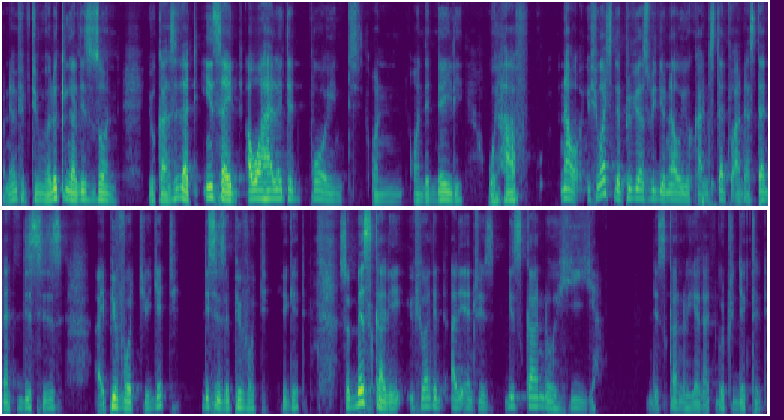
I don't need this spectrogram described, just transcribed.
on m15 we're looking at this zone. You can see that inside our highlighted point on on the daily we have now if you watch the previous video now you can start to understand that this is a pivot you get? This is a pivot you get? So basically if you wanted early entries this candle here this candle here that got rejected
